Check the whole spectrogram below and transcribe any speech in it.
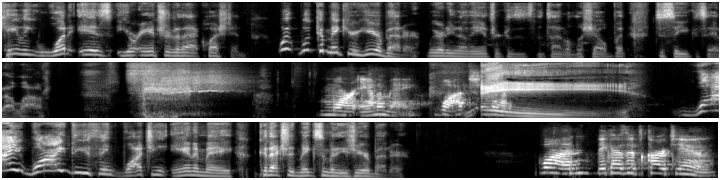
Kaylee, what is your answer to that question? What what could make your year better? We already know the answer because it's the title of the show, but just so you can say it out loud. More anime. Watch. Hey, Why why do you think watching anime could actually make somebody's year better? One, because it's cartoon.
